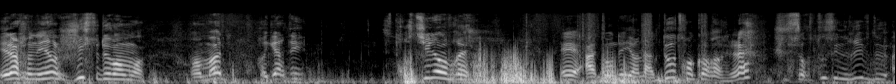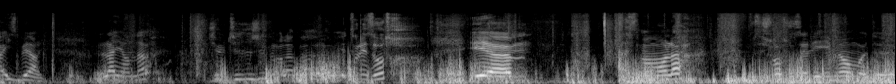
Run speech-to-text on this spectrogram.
et là j'en ai un juste devant moi. En mode, regardez, c'est trop stylé en vrai. Eh, attendez, il y en a d'autres encore. Là, je suis sur tous une rive de iceberg. Là, il y en a. Je vais me diriger vers là-bas et tous les autres. Et euh, à ce moment-là, je pense que vous allez aimer en mode euh,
